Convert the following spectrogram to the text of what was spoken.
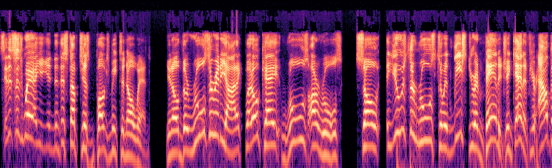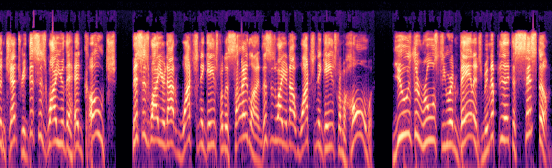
see, this is where you, you, this stuff just bugs me to no end. You know, the rules are idiotic, but okay, rules are rules. So use the rules to at least your advantage. Again, if you're Alvin Gentry, this is why you're the head coach. This is why you're not watching the games from the sidelines. This is why you're not watching the games from home. Use the rules to your advantage. Manipulate the system.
